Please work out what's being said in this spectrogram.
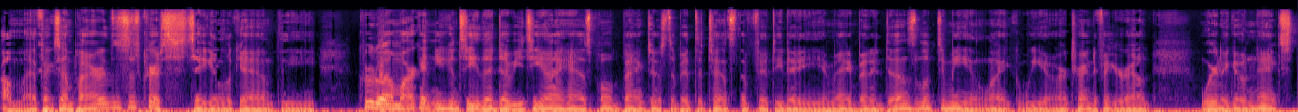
FX Empire. This is Chris taking a look at the crude oil market, and you can see that WTI has pulled back just a bit to test the 50-day EMA, but it does look to me like we are trying to figure out where to go next.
